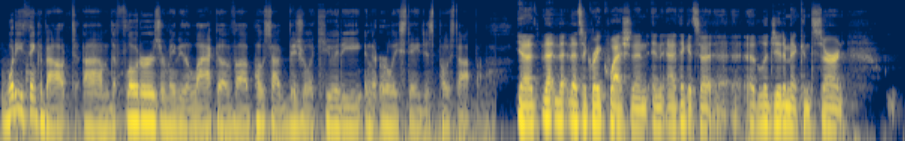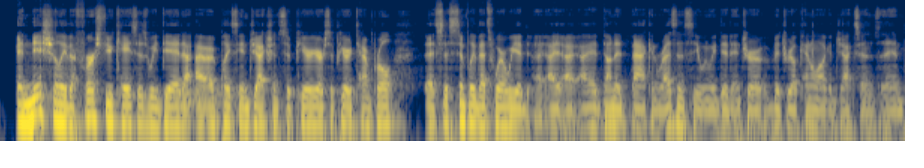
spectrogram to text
what do you think about um, the floaters or maybe the lack of uh, post-op visual acuity in the early stages post-op? Yeah, that, that, that's a great question, and, and I think it's a, a legitimate concern. Initially the first few cases we did I, I, placed the injection superior superior temporal. That's just simply that's where we had I, I, had done it back in residency when we did intravitreal Kenalog injections and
